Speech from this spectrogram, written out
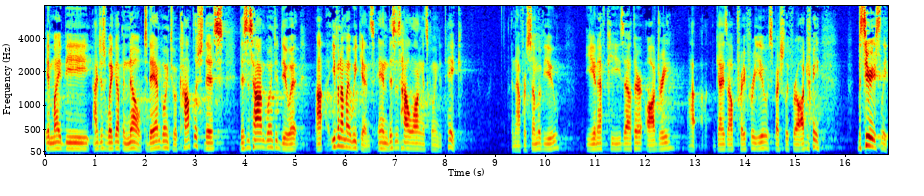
It might be, I just wake up and know, today I'm going to accomplish this. This is how I'm going to do it, uh, even on my weekends. And this is how long it's going to take. And now, for some of you, ENFPs out there, Audrey, guys, I'll pray for you, especially for Audrey. But seriously,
